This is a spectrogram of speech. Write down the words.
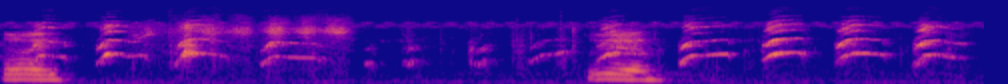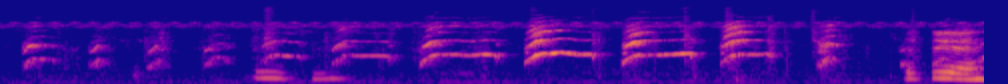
Toy. Ito yan. Ito yan.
